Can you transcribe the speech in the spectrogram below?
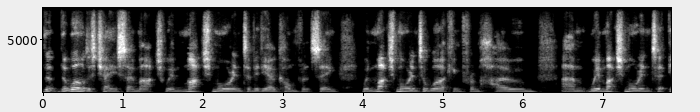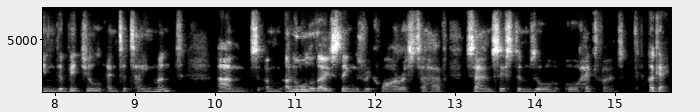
the, the world has changed so much. We're much more into video conferencing. We're much more into working from home. Um, we're much more into individual entertainment. Um, um, and all of those things require us to have sound systems or, or headphones. Okay,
